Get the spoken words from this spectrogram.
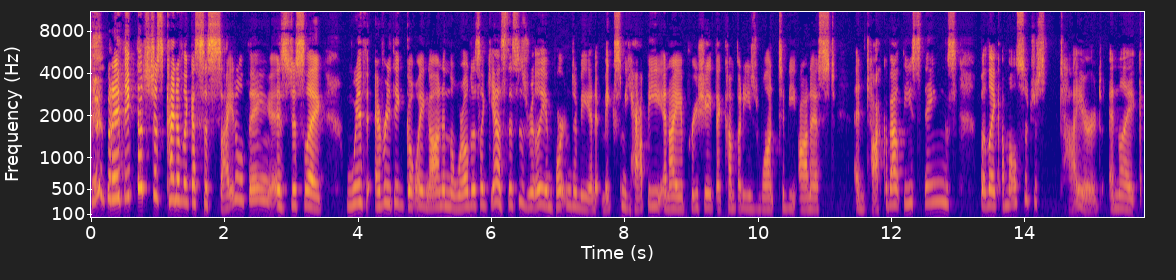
but I think that's just kind of like a societal thing. It's just like with everything going on in the world, it's like, yes, this is really important to me and it makes me happy. And I appreciate that companies want to be honest and talk about these things. But like, I'm also just tired and like,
